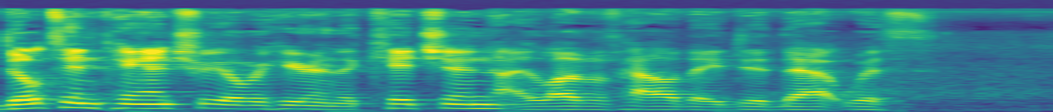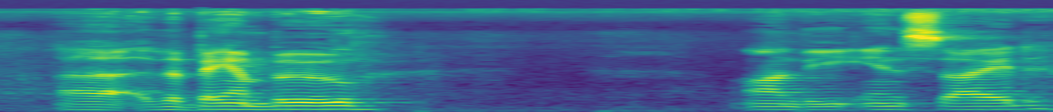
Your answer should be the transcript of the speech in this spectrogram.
Built-in pantry over here in the kitchen. I love how they did that with uh, the bamboo on the inside.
